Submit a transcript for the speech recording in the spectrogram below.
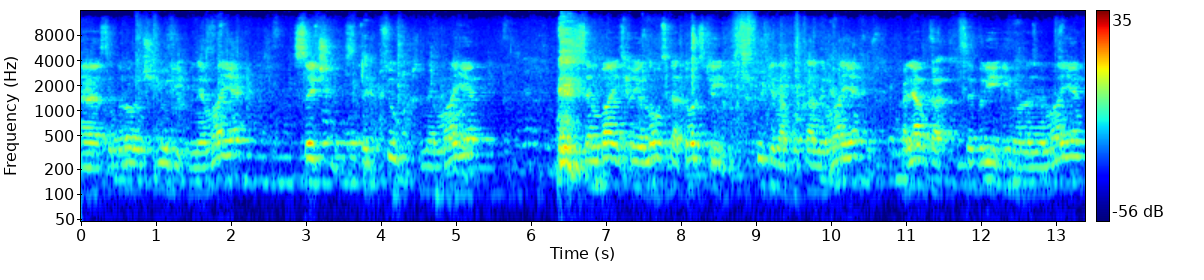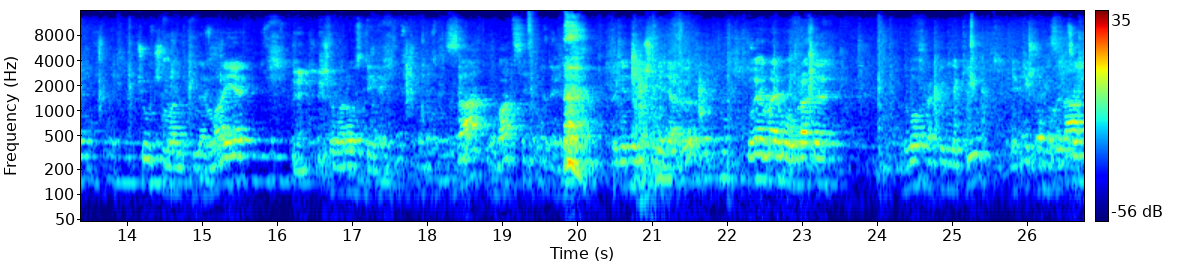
е, Сидорович Юрій немає. Сич Стецюк немає. Сембай, Стояновська, Торський, Стюкіна поки немає. Халявка, Цибрі, Ігора немає. Чучман немає. Човаровський є. За 21. Прийнято рішення, дякую. Колеги, маємо обрати двох рахівників, які пропозиції.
